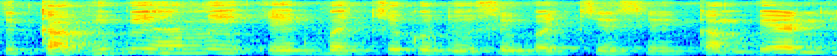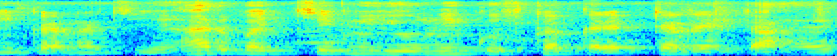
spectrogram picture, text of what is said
कि कभी भी हमें एक बच्चे को दूसरे बच्चे से कंपेयर नहीं करना चाहिए। हर बच्चे में यूनिक उसका करेक्टर रहता है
